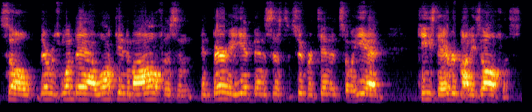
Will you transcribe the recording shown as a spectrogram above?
So there was one day I walked into my office and, and Barry, he had been assistant superintendent, so he had keys to everybody's office.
